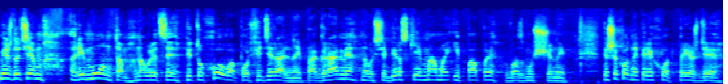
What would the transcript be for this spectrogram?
Между тем, ремонтом на улице Петухова по федеральной программе новосибирские мамы и папы возмущены. Пешеходный переход, прежде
